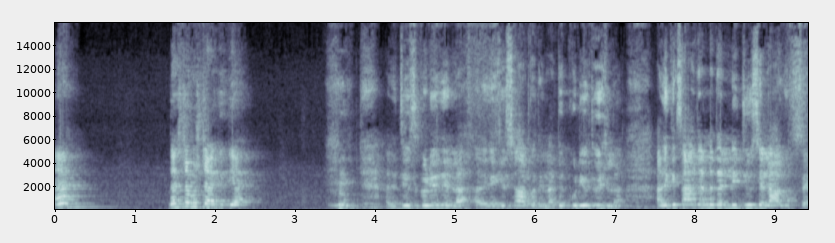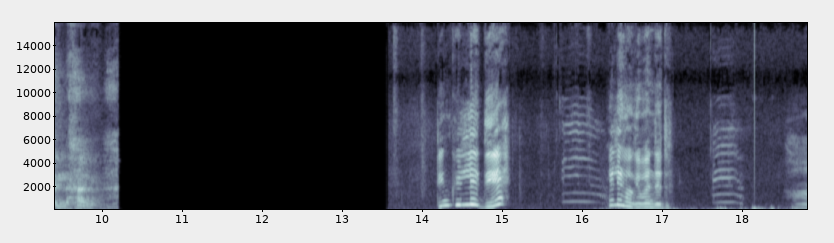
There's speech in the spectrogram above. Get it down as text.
ಹ? ದಷ್ಟಪುಷ್ಟ ಆಗಿದ್ಯಾ ಅದು ಜ್ಯೂಸ್ ಕುಡಿಯೋದಿಲ್ಲ ಅದಕ್ಕೆ ಜ್ಯೂಸ್ ಹಾಕೋದಿಲ್ಲ ಅದು ಕುಡಿಯೋದು ಇಲ್ಲ. ಅದಕ್ಕೆ ಸಾಧಾರಣದಲ್ಲಿ ಜ್ಯೂಸ್ ಎಲ್ಲ ಆಗುತ್ಸ ಇಲ್ಲ ಹಾಗೆ. ಟಿಂಕು ಇಲ್ಲಿದ್ದಿ ಎಲ್ಲಿಗೆ ಹೋಗಿ ಬಂದದ್ದು? ಹಾ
